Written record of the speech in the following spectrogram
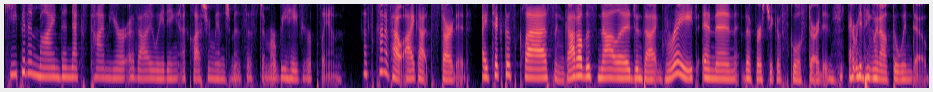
Keep it in mind the next time you're evaluating a classroom management system or behavior plan. That's kind of how I got started. I took this class and got all this knowledge and thought, great. And then the first week of school started, everything went out the window.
